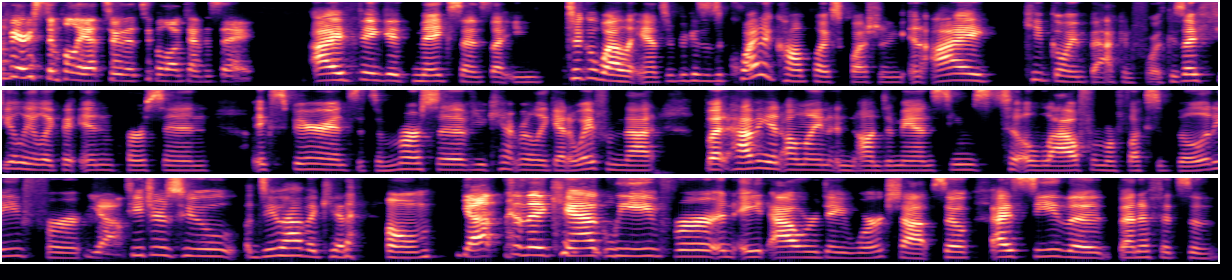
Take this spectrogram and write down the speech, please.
a very simple answer that took a long time to say. I think it makes sense that you took a while to answer because it's a quite a complex question. And I keep going back and forth because I feel like the in person experience. It's immersive. You can't really get away from that. But having it online and on demand seems to allow for more flexibility for yeah. teachers who do have a kid at home. Yeah. And they can't leave for an eight hour day workshop. So I see the benefits of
